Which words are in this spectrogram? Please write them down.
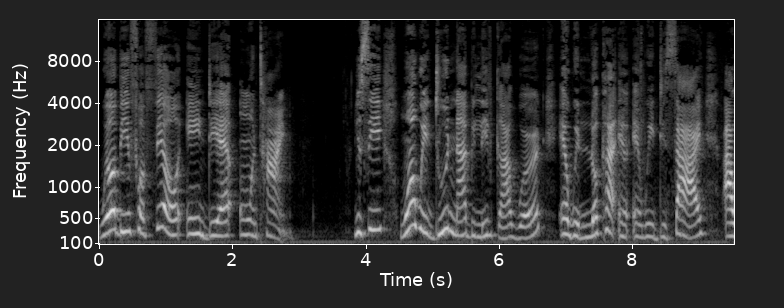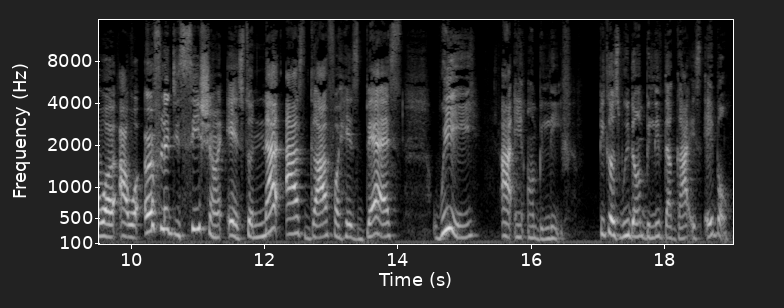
will be fulfilled in their own time. You see, when we do not believe God's word and we look at and, and, we decide our our earthly decision is to not ask God for his best we are in unbelief because we don't believe that God is able.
